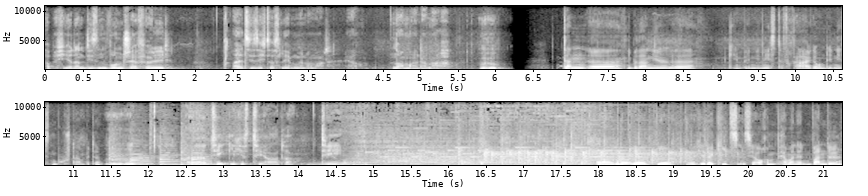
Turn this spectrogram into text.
habe ich ihr dann diesen Wunsch erfüllt, als sie sich das Leben genommen hat. Ja, nochmal danach. Mhm. Dann, äh, lieber Daniel, äh, gehen wir in die nächste Frage und den nächsten Buchstaben bitte. Äh, tägliches Theater. T. Äh, genau, ja, wir, hier der Kiez ist ja auch im permanenten Wandel.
